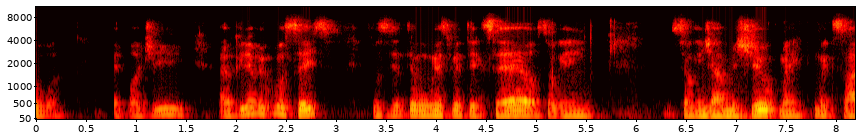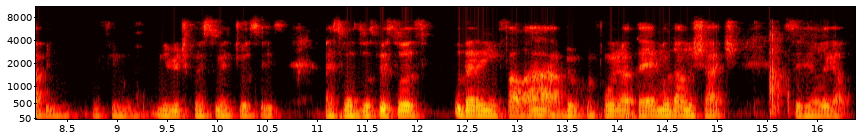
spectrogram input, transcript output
Boa. É, pode ir. Eu queria ver com vocês, se vocês têm algum conhecimento em Excel, se alguém, se alguém já mexeu, como é, como é que sabe, enfim, o nível de conhecimento de vocês. Aí se as duas pessoas puderem falar, abrir o microfone ou até mandar no chat, seria legal.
